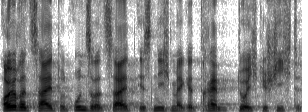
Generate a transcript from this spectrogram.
eure Zeit und unsere Zeit ist nicht mehr getrennt durch Geschichte.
